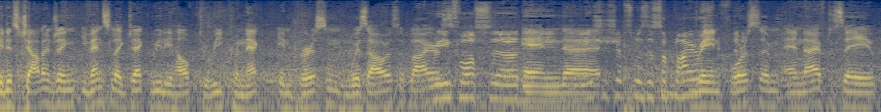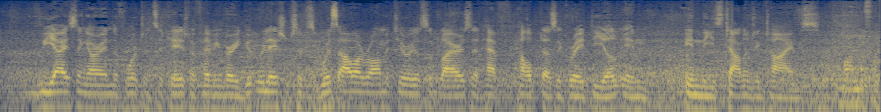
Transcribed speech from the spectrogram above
It is challenging. Events like JEC really help to reconnect in person with our suppliers Reinforce uh, the And, uh, relationships with the suppliers? reinforce them. And I have to say, we I think are in the fortunate situation of having very good relationships with our raw material suppliers that have helped us a great deal in in these challenging times. Wonderful.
